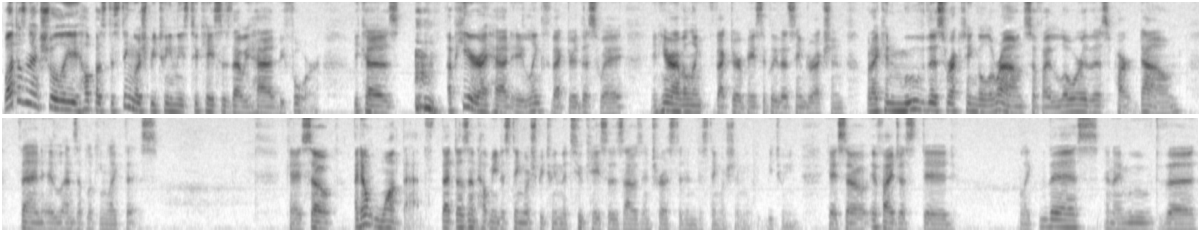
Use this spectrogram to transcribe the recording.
Well, that doesn't actually help us distinguish between these two cases that we had before, because up here I had a length vector this way, and here I have a length vector basically that same direction, but I can move this rectangle around, so if I lower this part down, then it ends up looking like this. Okay, so I don't want that. That doesn't help me distinguish between the two cases I was interested in distinguishing between. Okay, so if I just did like this and I moved the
